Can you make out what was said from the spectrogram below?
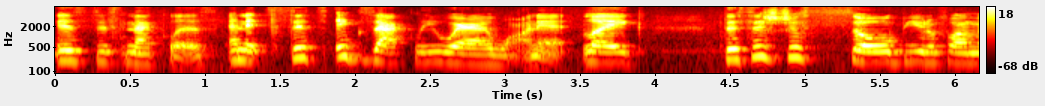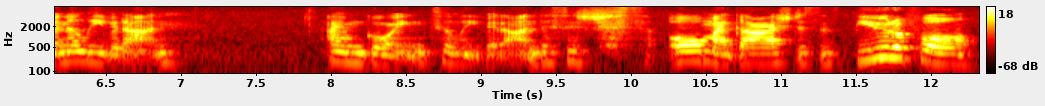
is this necklace? And it sits exactly where i want it. Like this is just so beautiful. I'm gonna leave it on. I'm going to leave it on. This is just oh my gosh this is beautiful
